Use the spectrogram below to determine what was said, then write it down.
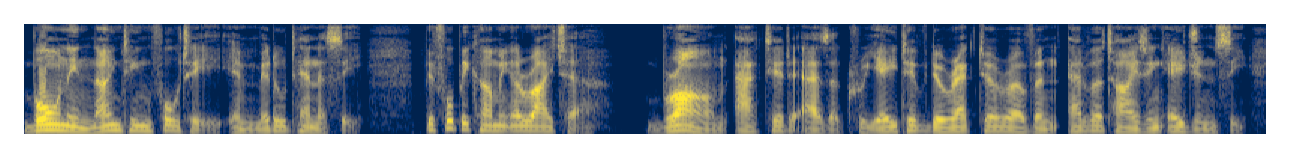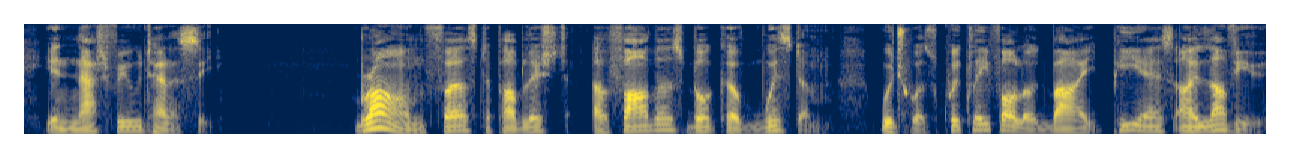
Born in 1940 in Middle Tennessee, before becoming a writer, Brown acted as a creative director of an advertising agency in Nashville, Tennessee. Brown first published A Father's Book of Wisdom, which was quickly followed by P.S. I Love You,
